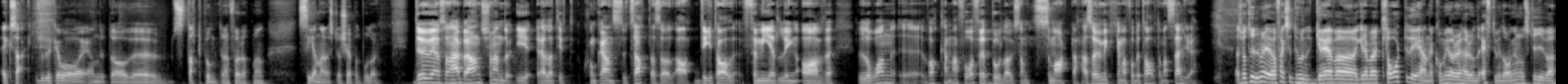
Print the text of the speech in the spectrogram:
Exakt, det brukar vara en av startpunkterna för att man senare ska köpa ett bolag. Du, i en sån här bransch som ändå är relativt konkurrensutsatt, alltså ja, digital förmedling av lån. Eh, vad kan man få för ett bolag som Smarta? Alltså hur mycket kan man få betalt om man säljer det? Jag ska vara tydlig med det, jag har faktiskt inte hunnit gräva, gräva klart i det än. Jag kommer göra det här under eftermiddagen och skriva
